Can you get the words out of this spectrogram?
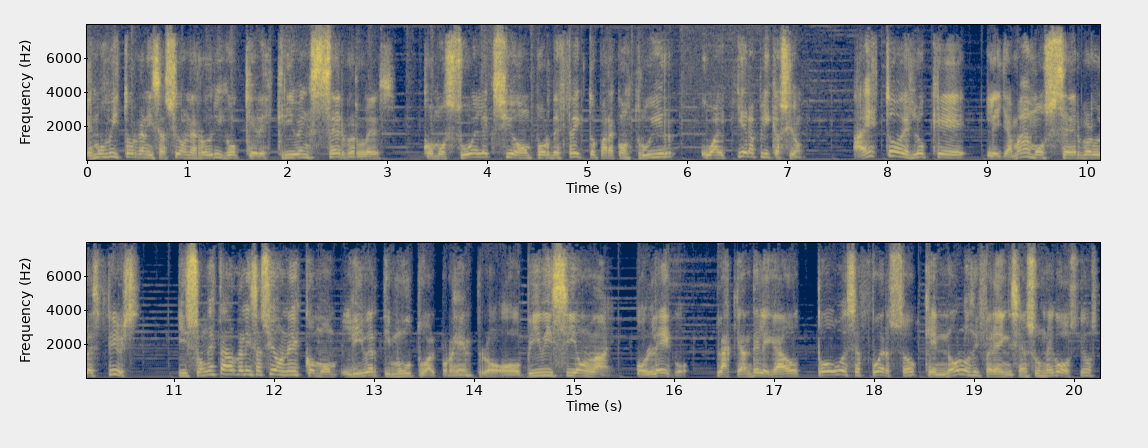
Hemos visto organizaciones, Rodrigo, que describen serverless como su elección por defecto para construir cualquier aplicación. A esto es lo que le llamamos serverless first. Y son estas organizaciones como Liberty Mutual, por ejemplo, o BBC Online, o Lego, las que han delegado todo ese esfuerzo que no los diferencia en sus negocios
